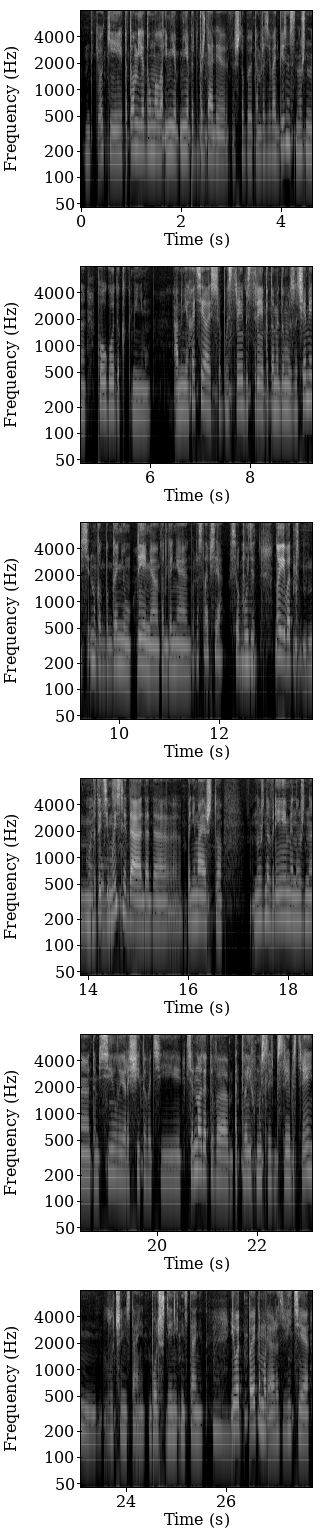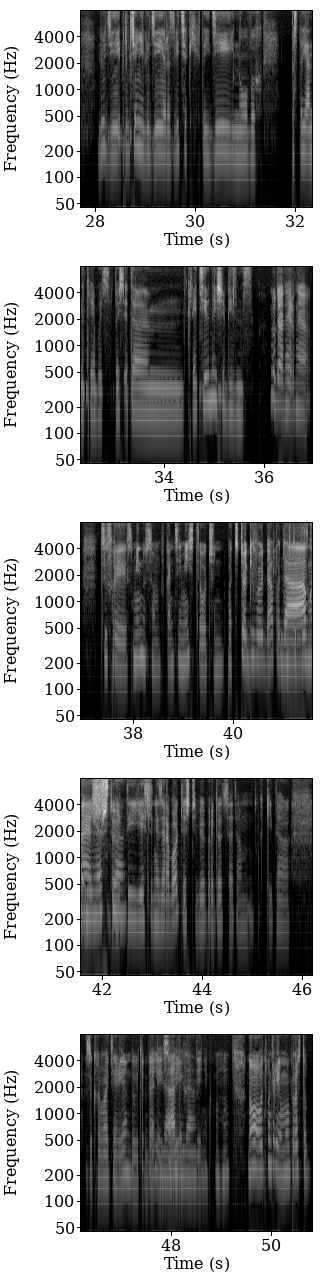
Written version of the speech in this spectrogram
мы такие, окей. Потом я думала, и мне, меня предупреждали, чтобы там развивать бизнес, нужно полгода как минимум. А мне хотелось все быстрее и быстрее. Потом я думаю, зачем я, ну, как бы гоню, время подгоняю. Расслабься, все mm-hmm. будет. Ну и вот, вот эти мысли, да, да, да, понимая, что нужно время, нужно там силы рассчитывать, и все равно от этого, от твоих мыслей быстрее, быстрее лучше не станет, больше денег не станет. Mm-hmm. И вот поэтому развитие людей, привлечение людей, развитие каких-то идей новых постоянно требуется. То есть это креативный еще бизнес. Ну да, наверное, цифры с минусом в конце месяца очень подстегивают, да, потому да, что ты знаешь, конечно. что ты, если не заработаешь, тебе придется там какие-то закрывать аренду и так далее из Да, своих да, да. денег. Мгм. Но вот смотри, мы просто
